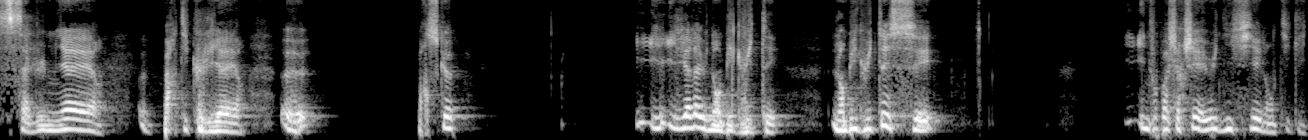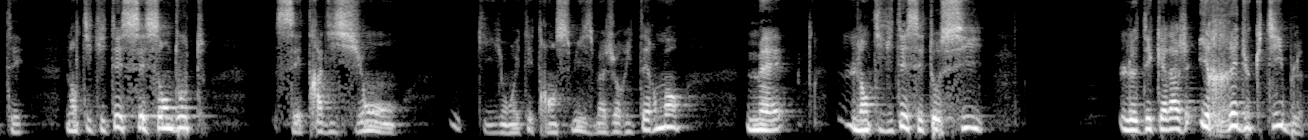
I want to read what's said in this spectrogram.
sa lumière particulière. Euh, parce que il y a là une ambiguïté. L'ambiguïté, c'est. Il ne faut pas chercher à unifier l'Antiquité. L'Antiquité, c'est sans doute ces traditions qui ont été transmises majoritairement, mais l'Antiquité, c'est aussi le décalage irréductible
